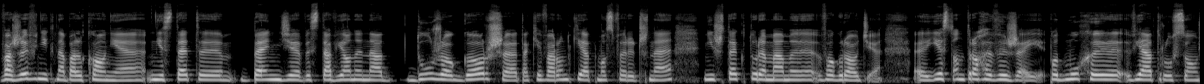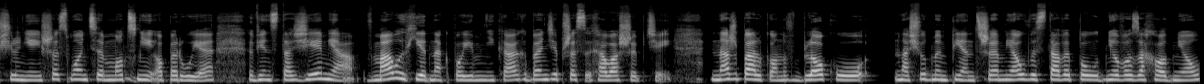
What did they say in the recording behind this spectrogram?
Warzywnik na balkonie niestety będzie wystawiony na dużo gorsze takie warunki atmosferyczne niż te, które mamy w ogrodzie. E, jest on trochę wyżej, podmuchy wiatru są silniejsze, słońce słońce mocniej operuje, więc ta ziemia w małych jednak pojemnikach będzie przesychała szybciej. Nasz balkon w bloku na siódmym piętrze miał wystawę południowo-zachodnią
